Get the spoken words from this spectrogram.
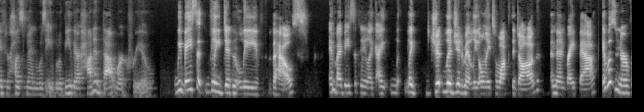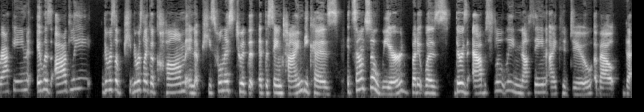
if your husband was able to be there. How did that work for you? We basically didn't leave the house. And by basically like i like legitimately only to walk the dog and then right back. It was nerve wracking it was oddly there was a there was like a calm and a peacefulness to it that, at the same time because it sounds so weird but it was there was absolutely nothing i could do about the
